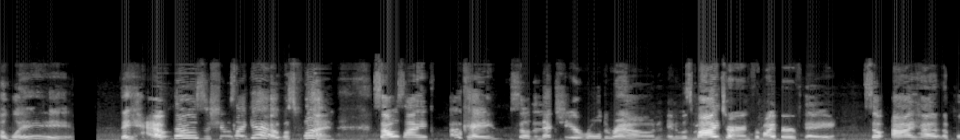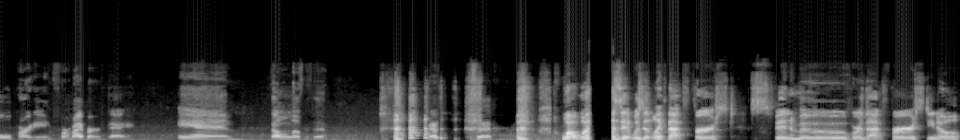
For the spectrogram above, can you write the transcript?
oh, wait, they have those? And she was like, yeah, it was fun. So I was like, okay. So the next year rolled around and it was my turn for my birthday. So I had a pole party for my birthday and fell in love with it. That's it. What was it? Was it like that first spin move or that first, you know,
